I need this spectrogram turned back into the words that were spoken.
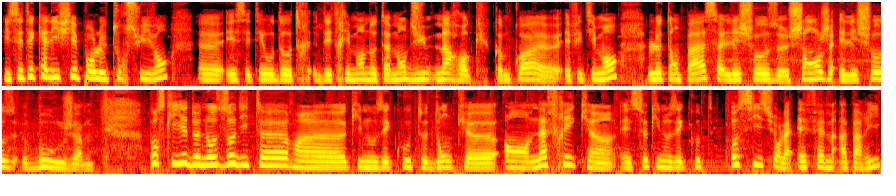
Ils s'étaient qualifiés pour le tour suivant, et c'était au détriment notamment du Maroc. Comme quoi, effectivement, le temps passe, les choses changent et les choses bougent. Pour ce qui est de nos auditeurs euh, qui nous écoutent donc euh, en Afrique et ceux qui nous écoutent aussi sur la FM à Paris,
